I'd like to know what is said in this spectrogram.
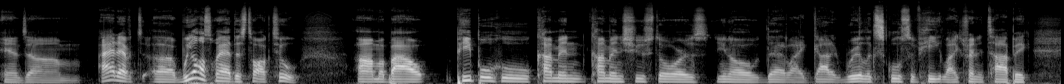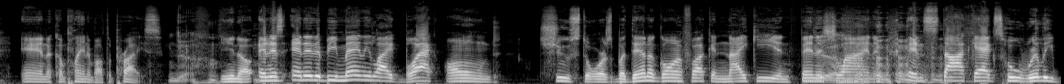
and um, I had have uh, we also had this talk too, um, about people who come in come in shoe stores, you know, that like got a real exclusive heat like trending topic, and a complaint about the price. Yeah. you know, and it's and it'd be mainly like black owned shoe stores, but then are going fucking Nike and Finish Yeah. Line and, and StockX who really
